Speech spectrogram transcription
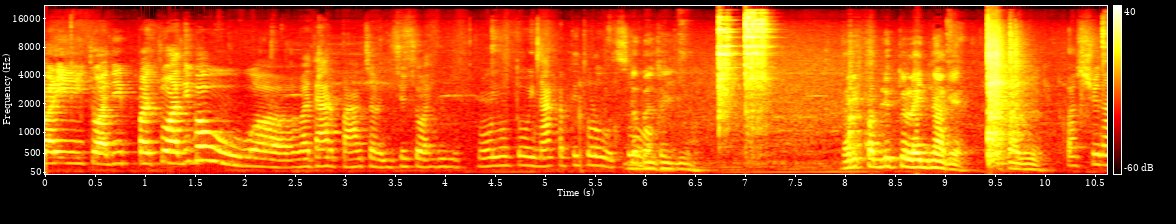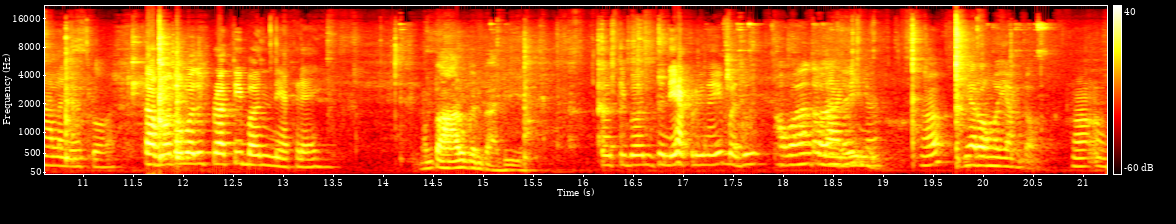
વળી ચોદી ચોદી બહુ વધારે ભાવ ચડી છે ચોદી. હોનું તો એના કરતી થોડું ડબલ ઓછું થઈ ગયું. ગરીબ પબ્લિક તો લઈ જ નાખે. કશું ના લઈ તો તમે તો બધું પ્રતિબંધ નીકળ્યા આમ તો સારું કરી કાઢી પ્રતિબંધ તો નીકળ્યું નહીં બધું હવે તો. હા? ઘેરો એમ તો. હા હા.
